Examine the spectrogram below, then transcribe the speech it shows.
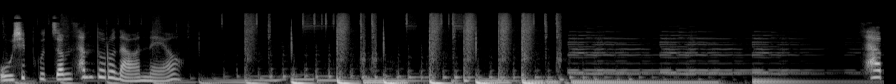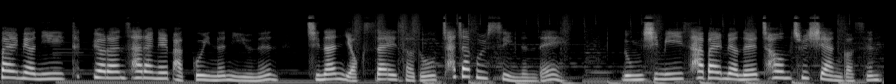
59.3도로 나왔네요. 사발면이 특별한 사랑을 받고 있는 이유는 지난 역사에서도 찾아볼 수 있는데 농심이 사발면을 처음 출시한 것은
